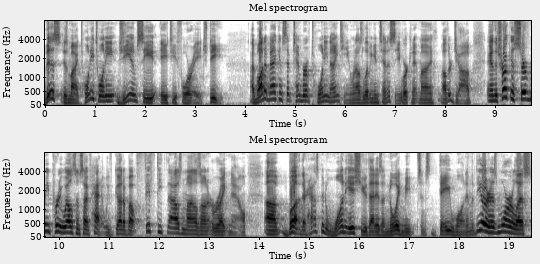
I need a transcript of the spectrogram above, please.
This is my 2020 GMC AT4 HD. I bought it back in September of 2019 when I was living in Tennessee working at my other job, and the truck has served me pretty well since I've had it. We've got about 50,000 miles on it right now, uh, but there has been one issue that has annoyed me since day one, and the dealer has more or less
